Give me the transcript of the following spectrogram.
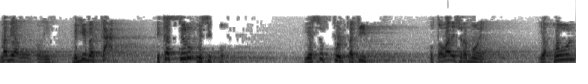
ما بيأكل رغيف. بيجيب الكعب يكسره ويسفه. يسف الفتيت وطوال يشرب موية. يقول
